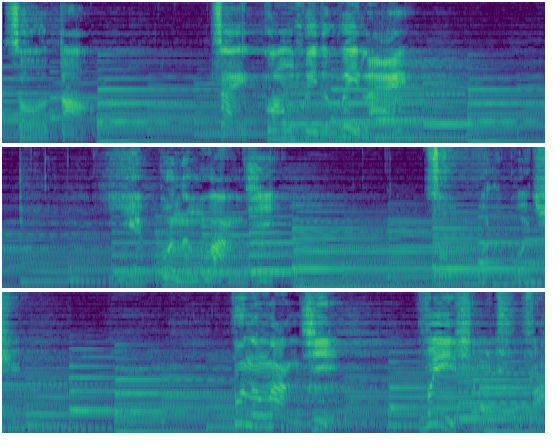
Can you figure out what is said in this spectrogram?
走到再光辉的未来，也不能忘记走过的过去，不能忘记为什么出发。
